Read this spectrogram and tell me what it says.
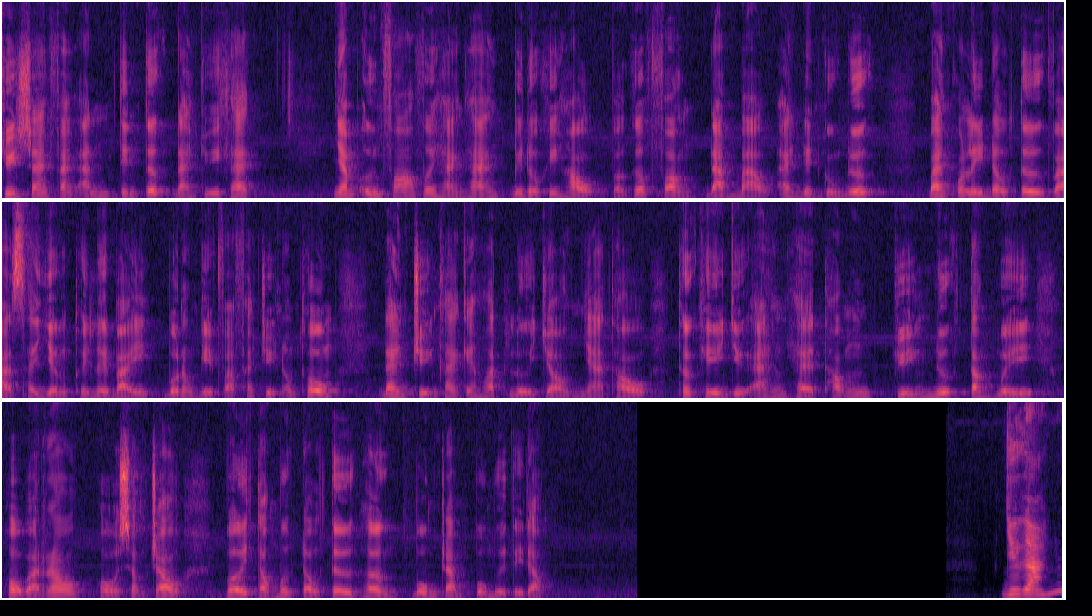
Chuyển sang phản ánh tin tức đáng chú ý khác. Nhằm ứng phó với hạn hán, biến đổi khí hậu và góp phần đảm bảo an ninh nguồn nước, Ban Quản lý Đầu tư và Xây dựng Thủy Lợi 7, Bộ Nông nghiệp và Phát triển Nông thôn đang triển khai kế hoạch lựa chọn nhà thầu thực hiện dự án hệ thống chuyển nước Tân Mỹ, Hồ Bà Râu, Hồ Sông Trâu với tổng mức đầu tư hơn 440 tỷ đồng. Dự án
